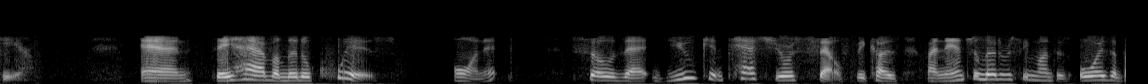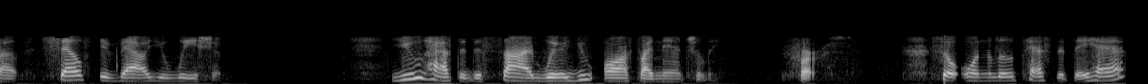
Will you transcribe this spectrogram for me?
here. And they have a little quiz on it so that you can test yourself because Financial Literacy Month is always about self-evaluation. You have to decide where you are financially first. So on the little test that they have,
